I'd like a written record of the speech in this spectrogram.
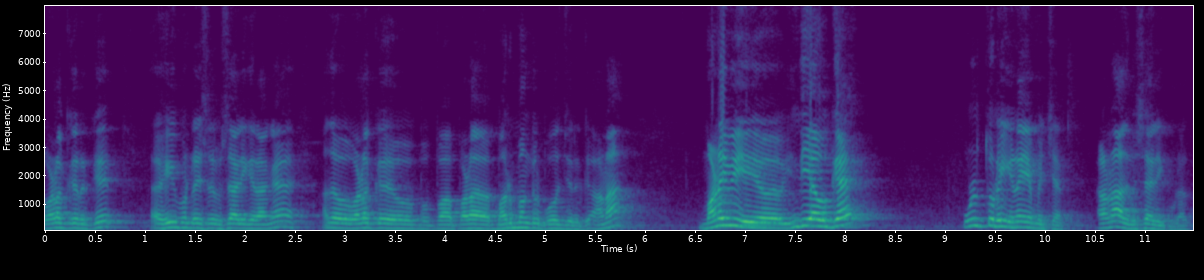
வழக்கு இருக்குது ஹியூமன் ரைட்ஸில் விசாரிக்கிறாங்க. அந்த வழக்கு ப- பல மர்மங்கள் புதஞ்சிருக்கு. ஆனால் மனைவி இந்தியாவுக்கு உள்துறை இணையமைச்சர். ஆனால் அது விசாரிக்கக்கூடாது.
